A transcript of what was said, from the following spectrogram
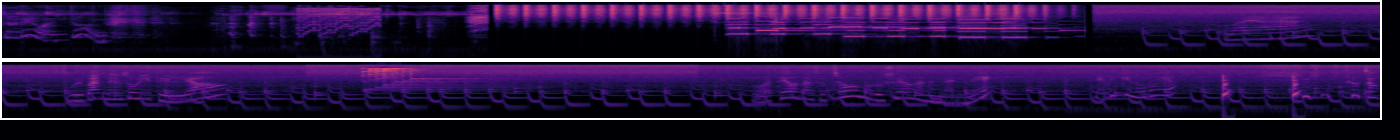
잘해 완전. 우아야 물 받는 소리 들려? 우아 태어나서 처음으로 수영하는 날이네? 재밌게 놀아요 표정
